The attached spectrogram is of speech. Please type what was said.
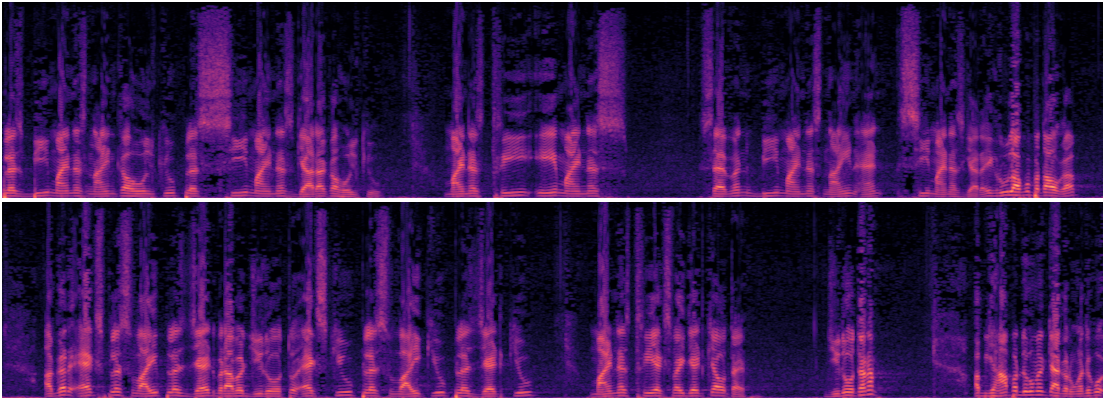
plus b minus nine का whole cube, plus c minus ग्यारह का whole cube. Minus three a minus seven, b minus nine and c minus ग्यारह। एक रूल आपको पता होगा, अगर x plus y plus z बराबर ज़ीरो तो x cube plus y cube plus z cube minus three x y z क्या होता है? ज़ीरो होता है ना? अब यहाँ पर देखो मैं क्या करूँगा? देखो,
